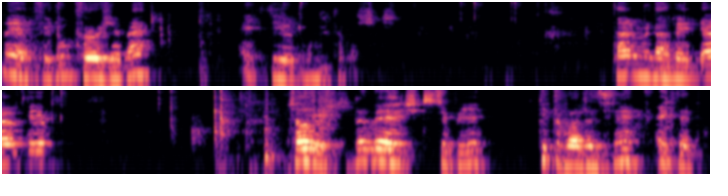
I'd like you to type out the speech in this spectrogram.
ne yapıyorum? Projeme ekliyorum arkadaşlar. Terminale geldim. Çalıştırdım ve HTTP kütüphanesini ekledim.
